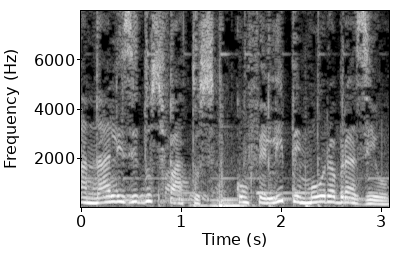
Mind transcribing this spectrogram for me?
Análise dos fatos, com Felipe Moura Brasil.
